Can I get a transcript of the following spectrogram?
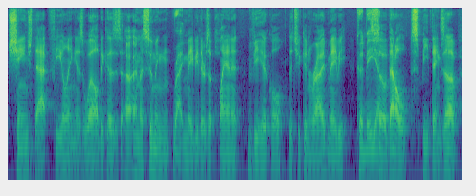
change that feeling as well because uh, I'm assuming Right. maybe there's a planet vehicle that you can ride maybe. Could be, yeah. So that'll speed things up.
